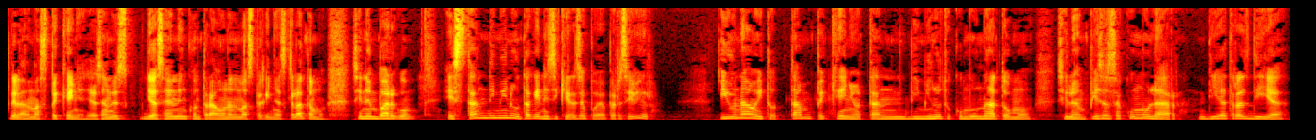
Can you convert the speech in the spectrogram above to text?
de las más pequeñas, ya se, han ya se han encontrado unas más pequeñas que el átomo. Sin embargo, es tan diminuta que ni siquiera se puede percibir. Y un hábito tan pequeño, tan diminuto como un átomo, si lo empiezas a acumular día tras día,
